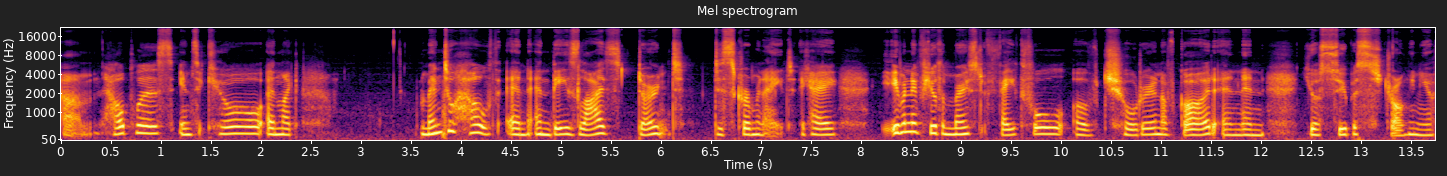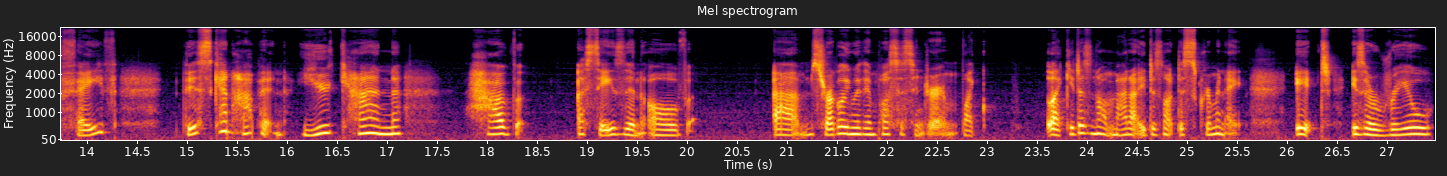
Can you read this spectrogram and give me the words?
um, helpless, insecure, and like mental health and, and these lies don't discriminate, okay? Even if you're the most faithful of children of God and, and you're super strong in your faith, this can happen. You can have a season of um, struggling with imposter syndrome. Like, like it does not matter. It does not discriminate. It is a real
